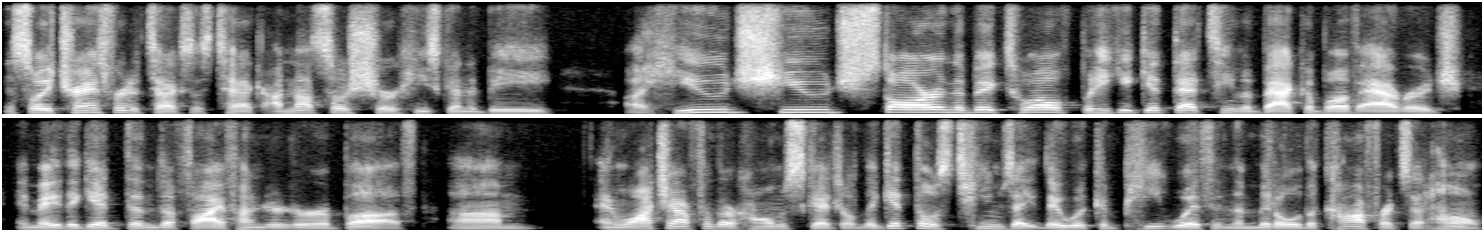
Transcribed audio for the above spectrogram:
And so he transferred to Texas Tech. I'm not so sure he's going to be a huge, huge star in the Big 12, but he could get that team back above average and maybe they get them to 500 or above. Um, and watch out for their home schedule. They get those teams that they would compete with in the middle of the conference at home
